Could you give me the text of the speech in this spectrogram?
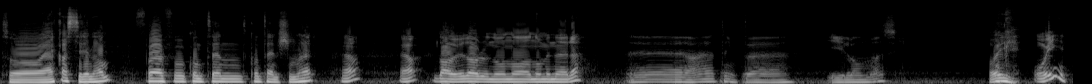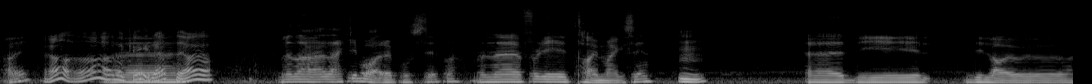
Så jeg kaster inn han for, for content, contention her. Ja. ja. David, har du noen å nominere? Eh, ja, jeg tenkte Elon Musk. Oi. Oi! Oi. Ja, ja ok, Eh, greit. Ja, ja. Men det er, det er ikke bare positivt, da. Men eh, fordi Time Magazine Mm. eh, de, de la jo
